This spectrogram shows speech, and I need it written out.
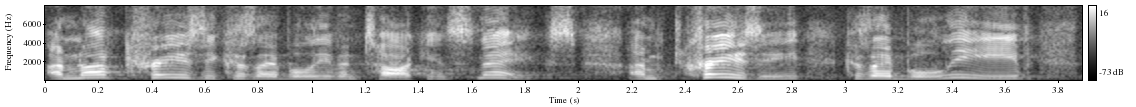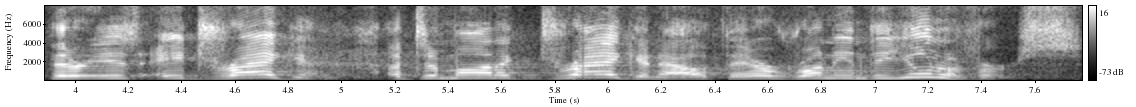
I'm not crazy because I believe in talking snakes. I'm crazy because I believe there is a dragon, a demonic dragon out there running the universe,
